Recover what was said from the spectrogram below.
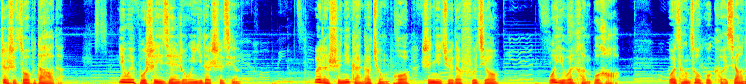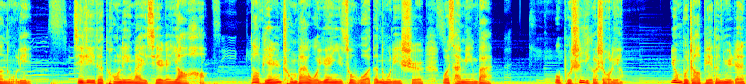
这是做不到的，因为不是一件容易的事情。为了使你感到窘迫，使你觉得负疚，我以为很不好。我曾做过可笑的努力。极力的同另外一些人要好，到别人崇拜我、愿意做我的努力时，我才明白，我不是一个首领，用不着别的女人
